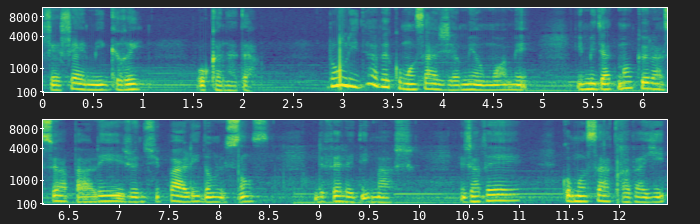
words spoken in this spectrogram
chercher à émigrer au Canada. Donc l'idée avait commencé à germer en moi, mais immédiatement que la sœur a parlé, je ne suis pas allée dans le sens de faire les démarches. J'avais commencé à travailler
